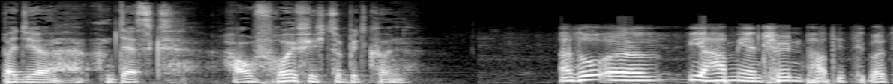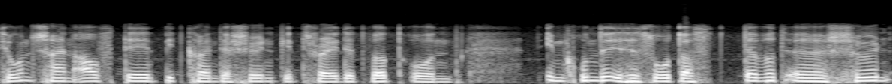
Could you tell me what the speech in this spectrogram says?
bei dir am Desk? Hauf häufig zu Bitcoin. Also äh, wir haben hier einen schönen Partizipationsschein auf den Bitcoin, der schön getradet wird und im Grunde ist es so, dass der wird äh, schön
